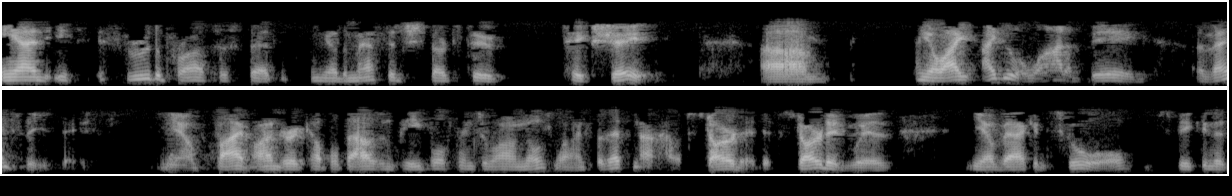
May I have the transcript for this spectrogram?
And it's, it's through the process that, you know, the message starts to take shape. Um, you know, I, I do a lot of big events these days. You know, 500, couple thousand people, things along those lines. But that's not how it started. It started with, you know, back in school, speaking to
